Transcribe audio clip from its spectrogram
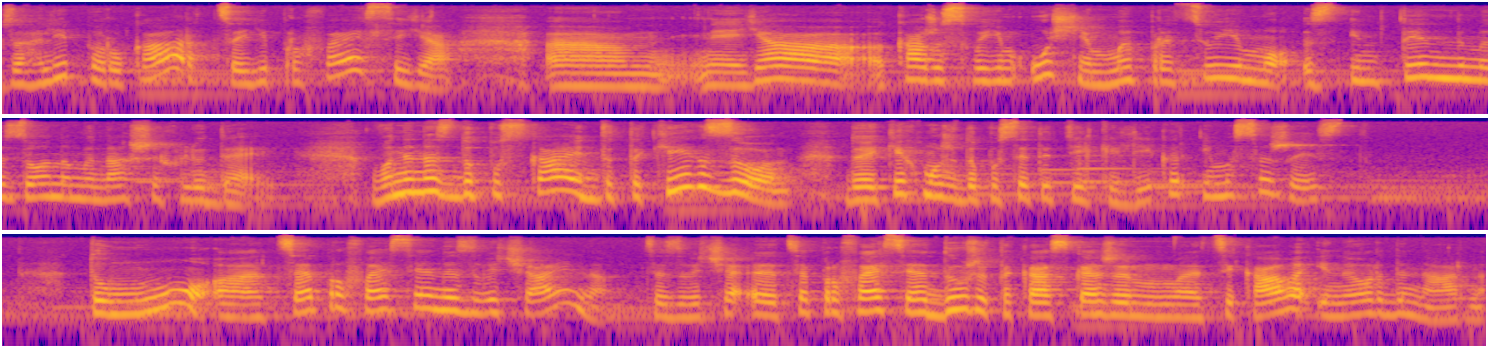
Взагалі, перукар це є професія. Ем, Я кажу своїм учням, ми працюємо з інтимними зонами наших людей. Вони нас допускають до таких зон, до яких може допустити тільки лікар і масажист. Тому це професія незвичайна. Це звичай... е, це професія дуже така, скажімо, цікава і неординарна.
